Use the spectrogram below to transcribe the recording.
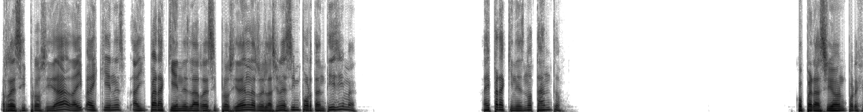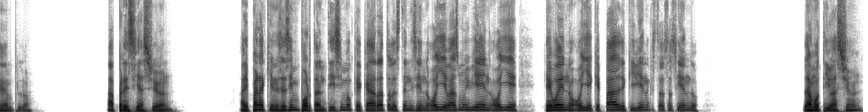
reciprocidad. Hay, quienes, hay para quienes la reciprocidad en las relaciones es importantísima. Hay para quienes no tanto. Cooperación, por ejemplo. Apreciación. Hay para quienes es importantísimo que cada rato le estén diciendo, oye, vas muy bien, oye, qué bueno, oye, qué padre, qué bien que estás haciendo. La motivación,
